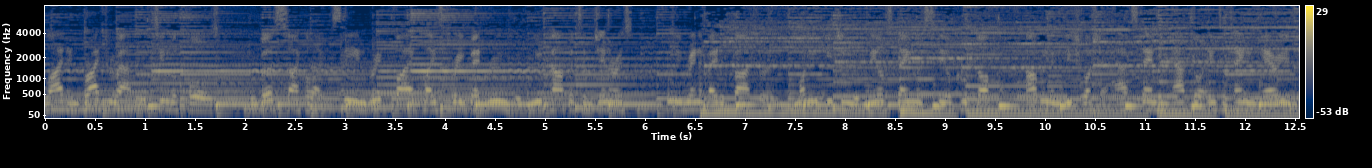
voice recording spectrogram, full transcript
light and bright throughout with timber floors, reverse cycle AC and brick fireplace, three bedrooms with new carpets and generous, fully renovated bathroom, modern kitchen with Miele stainless steel cooktop, oven and dishwasher, outstanding outdoor entertaining areas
